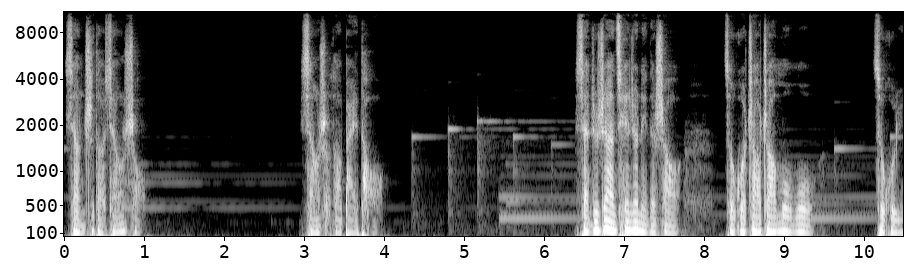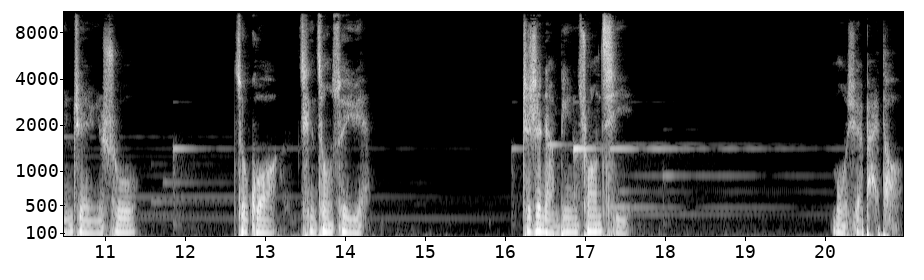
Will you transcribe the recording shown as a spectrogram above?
相知到相守，相守到白头，想就这样牵着你的手，走过朝朝暮暮，走过云卷云舒，走过青葱岁月，直至两鬓霜起，暮雪白头。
